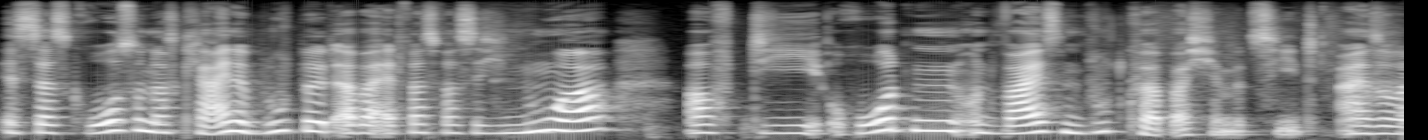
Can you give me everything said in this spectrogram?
ist das große und das kleine Blutbild aber etwas, was sich nur auf die roten und weißen Blutkörperchen bezieht. Also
